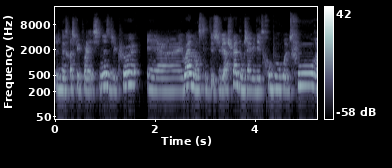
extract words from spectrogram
Ne serait-ce que pour la chemise, du coup. Et ouais, non, c'était super chouette. Donc j'avais des trop bons retours.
